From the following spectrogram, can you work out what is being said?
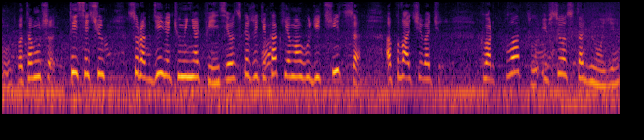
Вот, потому что 1049 у меня пенсия. Вот скажите, как я могу лечиться, оплачивать квартплату и все остальное?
